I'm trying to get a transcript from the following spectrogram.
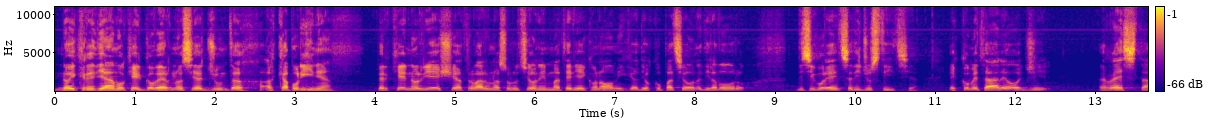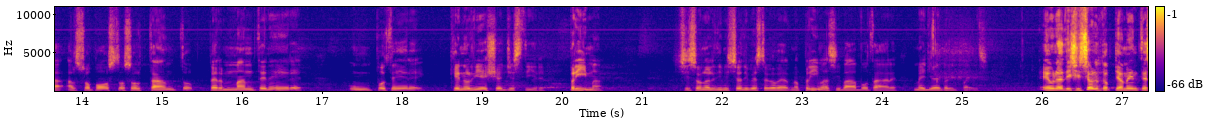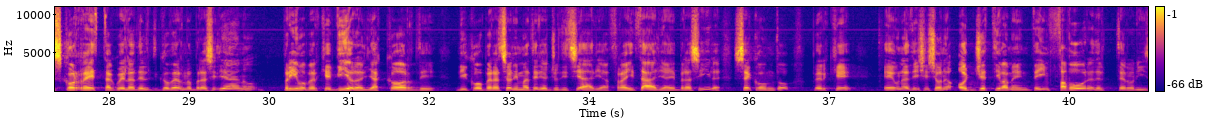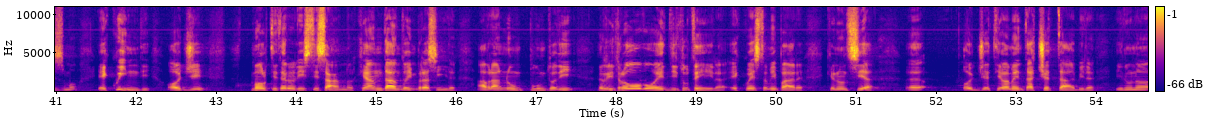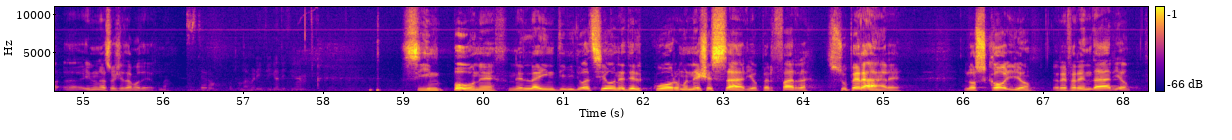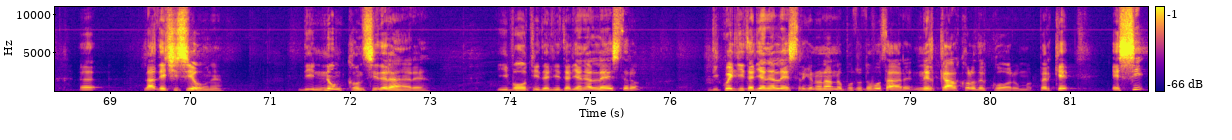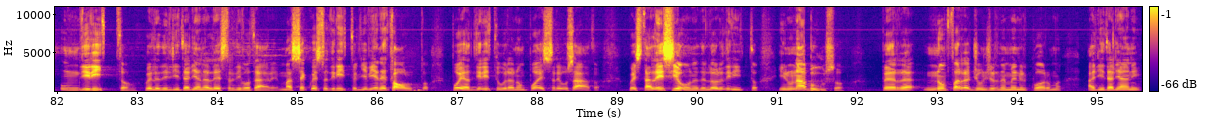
Noi crediamo che il governo sia giunto al capolinea perché non riesce a trovare una soluzione in materia economica, di occupazione, di lavoro, di sicurezza e di giustizia e come tale oggi resta al suo posto soltanto per mantenere un potere che non riesce a gestire. Prima ci sono le dimissioni di questo governo, prima si va a votare, meglio è per il Paese. È una decisione doppiamente scorretta quella del governo brasiliano, primo perché viola gli accordi di cooperazione in materia giudiziaria fra Italia e Brasile, secondo perché è una decisione oggettivamente in favore del terrorismo e quindi oggi molti terroristi sanno che andando in Brasile avranno un punto di ritrovo e di tutela e questo mi pare che non sia eh, oggettivamente accettabile in una, eh, in una società moderna. Si impone nella individuazione del quorum necessario per far superare lo scoglio referendario eh, la decisione di non considerare i voti degli italiani all'estero, di quegli italiani all'estero che non hanno potuto votare nel calcolo del quorum, perché è sì un diritto, quello degli italiani all'estero, di votare, ma se questo diritto gli viene tolto, poi addirittura non può essere usato questa lesione del loro diritto in un abuso per non far raggiungere nemmeno il quorum agli italiani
